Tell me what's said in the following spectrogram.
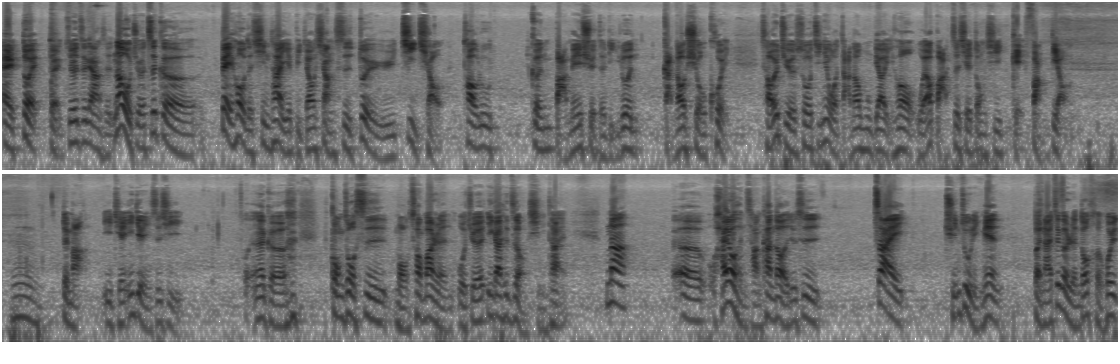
哎、啊，对对，就是这个样子。那我觉得这个背后的心态也比较像是对于技巧、套路跟把妹选的理论感到羞愧，才会觉得说，今天我达到目标以后，我要把这些东西给放掉。嗯，对吗？以前一点零时期那个 工作室某创办人，我觉得应该是这种心态。那呃，还有很常看到的就是在群组里面。本来这个人都很会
